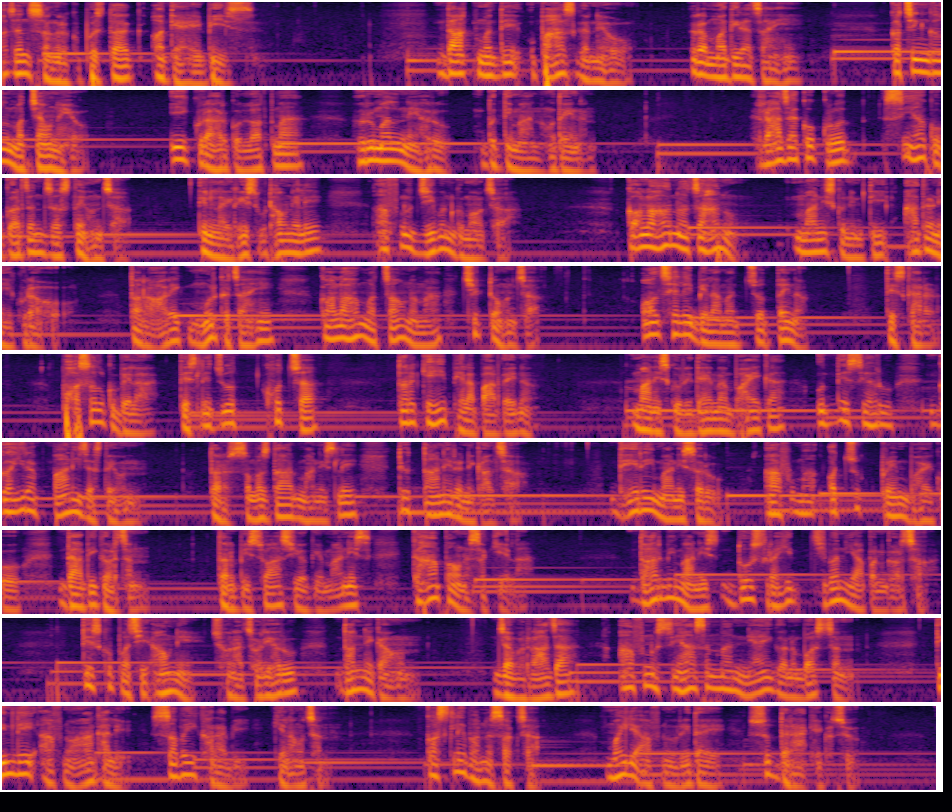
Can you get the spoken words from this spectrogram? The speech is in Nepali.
भजन सङ्ग्रहको पुस्तक अध्याय बिस। दागमध्ये उपहास गर्ने हो र मदिरा चाहिँ कचिङ्गल मच्याउने हो। यी कुराहरूको लतमा रुमल्नेहरू बुद्धिमान हुँदैनन्। राजाको क्रोध सिंहको गर्जन जस्तै हुन्छ। तिनलाई रिस उठाउनेले आफ्नो जीवन गुमाउँछ। कलह नचाहनु मानिसको निम्ति आदरणीय कुरा हो। तर हरेक मूर्ख चाहिँ कलह मचाउनमा छिट्टो हुन्छ। अल्छेले बेलामा जोत्दैन। त्यसकारण फसलको बेला त्यसले जोत खोज्छ तर केही फेला पार्दैन। मानिसको हृदयमा भएका उद्देश्यहरू गहिरा पानी जस्तै हुन् तर समझदार मानिसले त्यो तानेर निकाल्छ। धेरै मानिसहरू आफूमा अचुक प्रेम भएको दावी गर्छन्। तर विश्वासयोग्य मानिस कहाँ पाउन सकिएला? धर्मी मानिस दोषरहित जीवनयापन गर्छ। त्यसको पछि आउने छोराछोरीहरू धन्यका हुन्। जब राजा आफ्नो सिंहासनमा न्याय गर्न बस्छन् तिनले आफ्नो आँखाले सबै खराबी केलाउँछन्। कसले भन्न सक्छ? मैले आफ्नो हृदय शुद्ध राखेको छु।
